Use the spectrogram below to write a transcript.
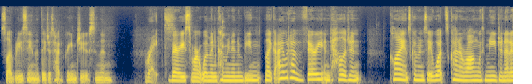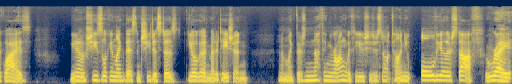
celebrities saying that they just had green juice and then Right. very smart women coming in and being like i would have very intelligent clients come in and say what's kind of wrong with me genetic wise you know she's looking like this and she just does yoga and meditation And I'm like, there's nothing wrong with you. She's just not telling you all the other stuff. Right.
